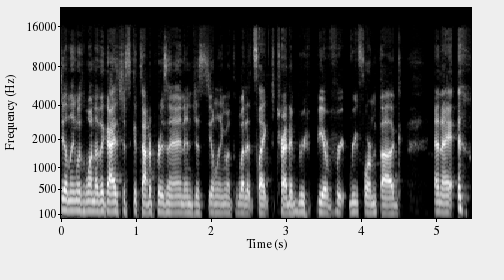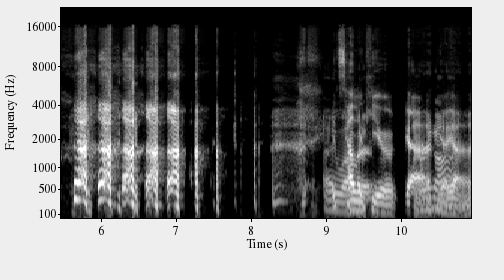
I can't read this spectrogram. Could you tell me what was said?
dealing with one of the guys just gets out of prison and just dealing with what it's like to try to be a re- reform thug. And I, I it's hella it. cute. Yeah, Right yeah, yeah.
